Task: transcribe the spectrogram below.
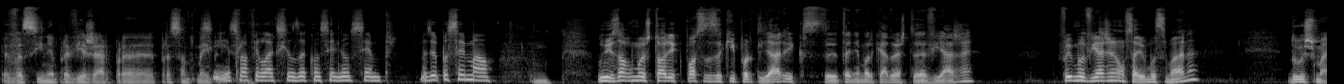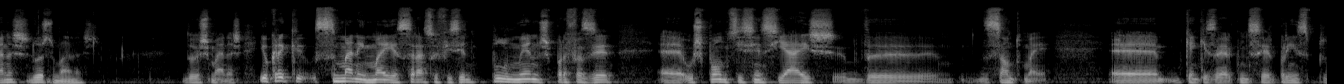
vacina para viajar para, para São Tomé e Sim, a profilaxia eles aconselham sempre. Mas eu passei mal. Hum. Luís, alguma história que possas aqui partilhar e que se tenha marcado esta viagem? Foi uma viagem, não sei, uma semana? Duas semanas. Duas semanas. Duas semanas. Eu creio que semana e meia será suficiente, pelo menos, para fazer uh, os pontos essenciais de, de São Tomé. Uh, quem quiser conhecer Príncipe,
